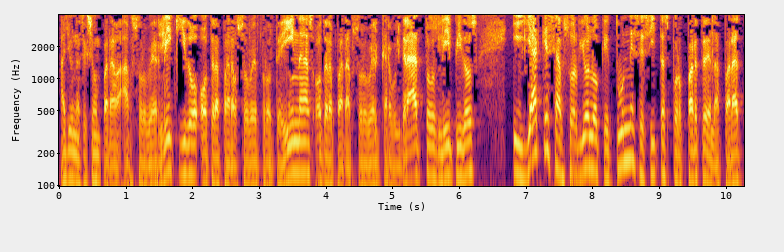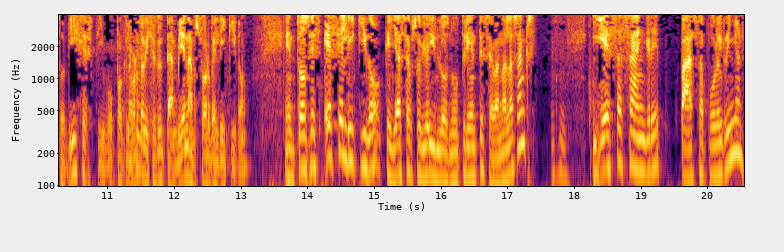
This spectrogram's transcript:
Hay una sección para absorber líquido, otra para absorber proteínas, otra para absorber carbohidratos, lípidos. Y ya que se absorbió lo que tú necesitas por parte del aparato digestivo, porque el aparato digestivo también absorbe líquido, entonces ese líquido que ya se absorbió y los nutrientes se van a la sangre. Y esa sangre pasa por el riñón.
